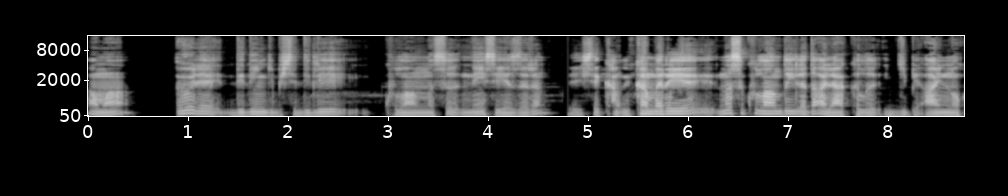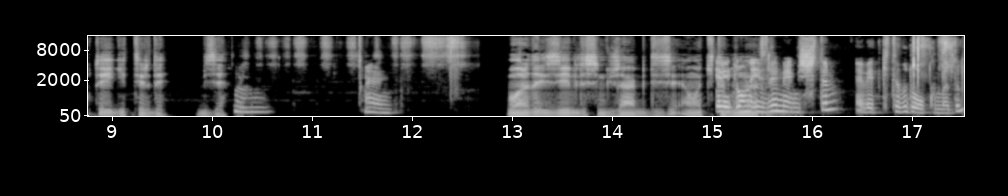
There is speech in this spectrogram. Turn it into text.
ama öyle dediğin gibi işte dili kullanması neyse yazarın işte kamerayı nasıl kullandığıyla da alakalı gibi aynı noktaya getirdi bize. Hı hı. Evet. Bu arada izleyebilirsin güzel bir dizi ama kitabını... Evet onu izlememiştim. Evet kitabı da okumadım.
